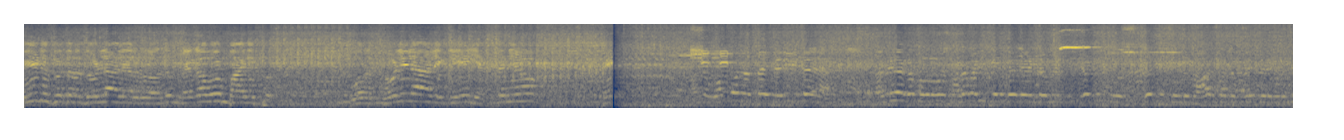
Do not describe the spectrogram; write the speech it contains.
வீடு சுற்றுற தொழிலாளர்கள் வந்து மிகவும் பாதிப்பு. ஒரு தொழிலாளிக்கு எத்தனையோ அந்த ஒப்பந்தத்தை வெளியிட தமிழக முதல்வர் நடவடிக்கை எடுக்க வேண்டும் என்று கேட்டுக்கொண்டு கேட்டுக்கொண்டு ஆர்ப்பாட்டம் நடைபெறுகிறது.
